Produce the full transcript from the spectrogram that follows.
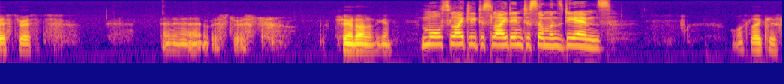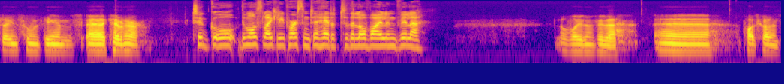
Best. Uh, best. Shane O'Donnell again. Most likely to slide into someone's DMs. Most likely to slide into someone's DMs. Uh, Kevin Hare. To go, the most likely person to head up to the Love Island villa. Love Island Villa. Uh, Pod Collins.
